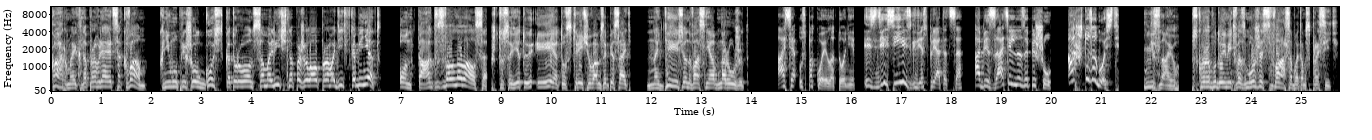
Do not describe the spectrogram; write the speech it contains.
Кармайк направляется к вам. К нему пришел гость, которого он самолично пожелал проводить в кабинет. Он так взволновался, что советую и эту встречу вам записать. Надеюсь, он вас не обнаружит». Ася успокоила Тони. «Здесь есть где спрятаться. Обязательно запишу. А что за гость?» «Не знаю. Скоро буду иметь возможность вас об этом спросить».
